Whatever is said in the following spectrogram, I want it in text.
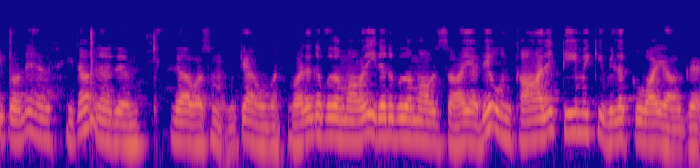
இப்போ வந்து இதான் இது இந்த வசனம் ஓகே வலதுபுறமாவது இடதுபுறமாவது சாயாதே உன் காலை தீமைக்கு விலக்குவாயாக.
